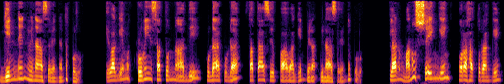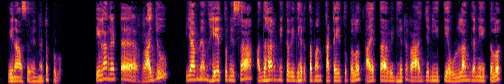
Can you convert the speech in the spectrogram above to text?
ගින්නෙන් විනාශ වෙන්නට පුළුවන්. ඒ වගේම කෘමි සතුන් ආදී කුඩා කුඩා සතා සිව්පා වගේ විනාශ වෙන්න පුළුවන්. ඊළඟට මිනිස්සෙයින්ගෙන් හොර හතුරන්ගෙන් විනාශ වෙන්නට පුළුවන්. ඊළඟට රජු යම් යම් හේතු නිසා අධාර්මික විදිහට තමන් කටයුතු කළොත් ආයතා විදිහට රාජ්‍ය නීතිය උල්ලංඝනය කළොත්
